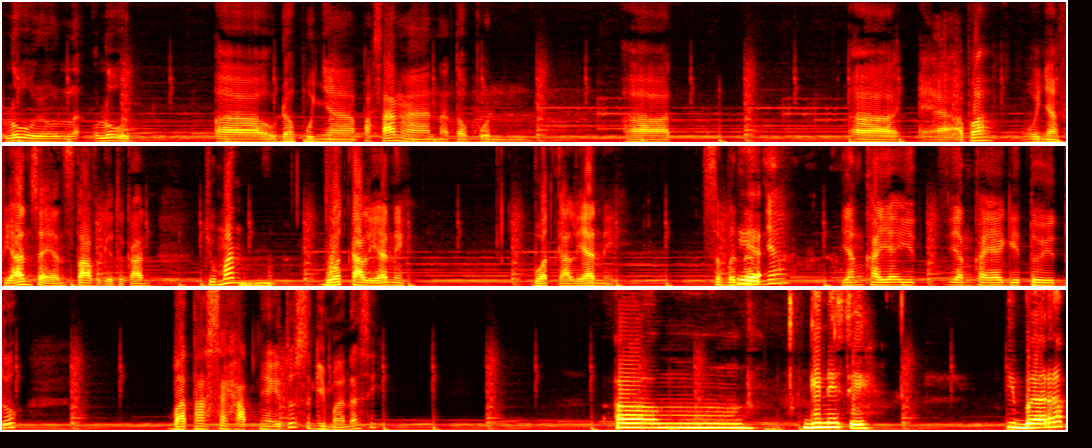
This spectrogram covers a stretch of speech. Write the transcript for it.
lu lu uh, udah punya pasangan ataupun uh, uh, ya apa punya fiance and stuff gitu kan. Cuman buat kalian nih buat kalian nih sebenarnya yang kayak yang kayak gitu itu batas sehatnya itu segimana sih? Em, gini sih. Ibarat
